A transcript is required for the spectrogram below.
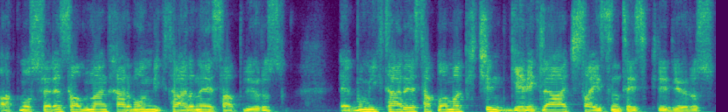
atmosfere salınan karbon miktarını hesaplıyoruz. E, bu miktarı hesaplamak için gerekli ağaç sayısını tespit ediyoruz.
